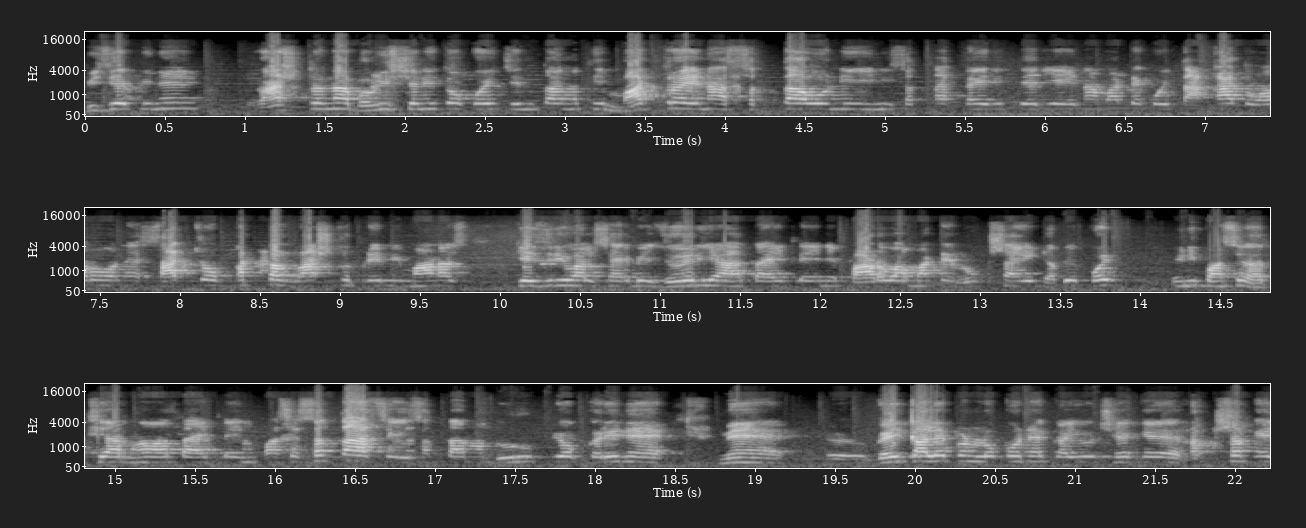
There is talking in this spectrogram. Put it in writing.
બીજેપીને રાષ્ટ્રના ભવિષ્યની તો કોઈ ચિંતા નથી. માત્ર એના સત્તાઓની, એની સત્તા કઈ રીતે છે એના માટે કોઈ તાકાત વાળો અને સાચો કટ્ટર રાષ્ટ્રપ્રેમી માણસ કેજરીવાલ સાહેબે જોઈ રહ્યા હતા એટલે એને પાડવા માટે લોકશાહી ઢબે કોઈ એની પાસે હથિયાર ન હતા એટલે એની પાસે સત્તા છે. એ સત્તાનો દુરુપયોગ કરીને મેં ગઈકાલે પણ લોકોને કહ્યું છે કે રક્ષક એ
